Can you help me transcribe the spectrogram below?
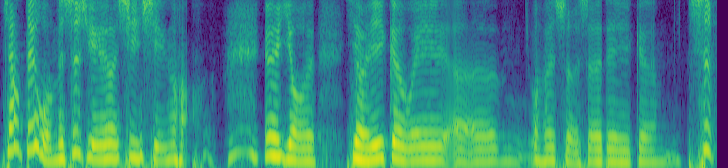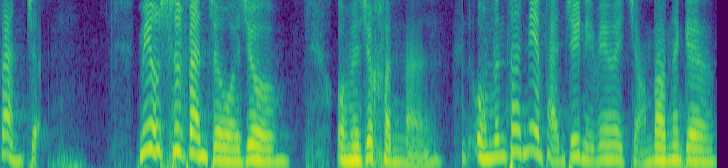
这样对我们自己也有信心哈。因为有有一个为呃我们所说的一个示范者，没有示范者，我就我们就很难。我们在念反经里面会讲到那个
